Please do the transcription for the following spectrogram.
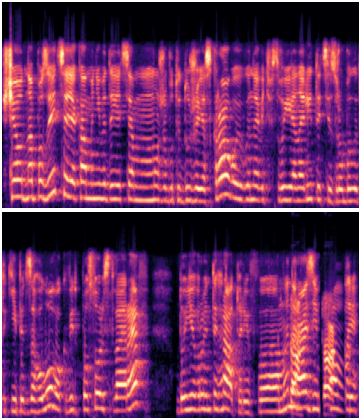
Ще одна позиція, яка мені видається може бути дуже яскравою. Ви навіть в своїй аналітиці зробили такий підзаголовок від посольства РФ до євроінтеграторів. Е, Ми Так, наразі так. мали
